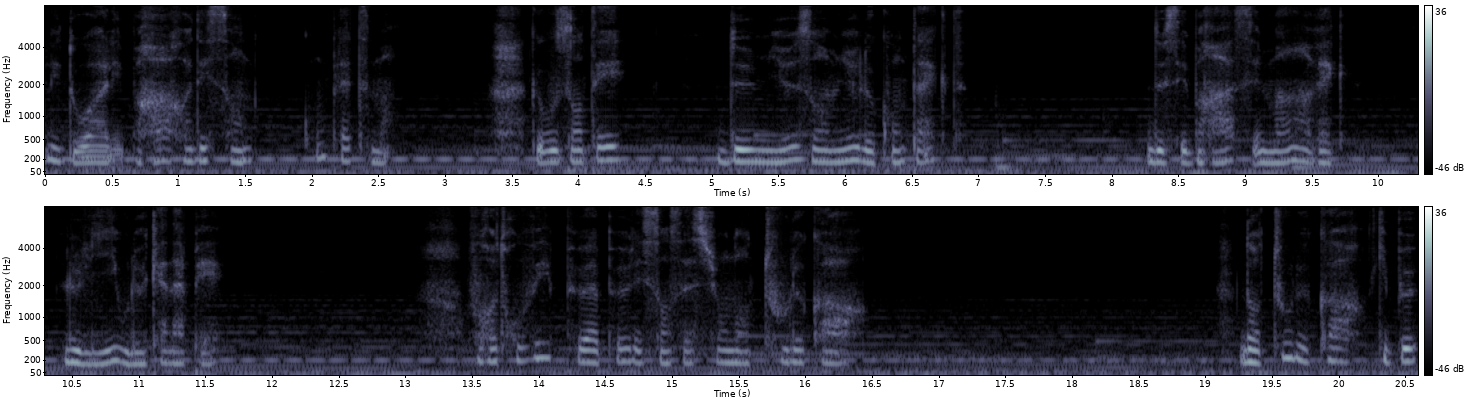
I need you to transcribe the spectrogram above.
les doigts, les bras redescendent complètement, que vous sentez de mieux en mieux le contact de ces bras, ces mains avec le lit ou le canapé. Vous retrouvez peu à peu les sensations dans tout le corps. Dans tout le corps qui peut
